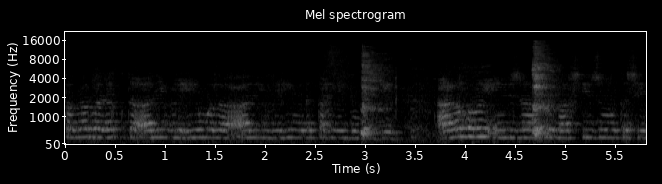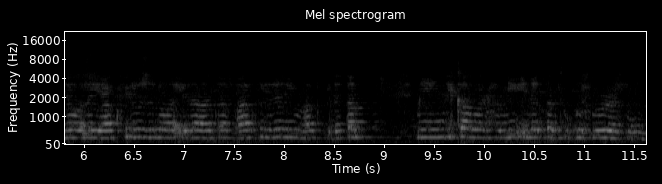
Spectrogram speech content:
كما باركت على إبراهيم وعلى آل إبراهيم إنك حميد مجيد. اللهم ذنوبا كثيرا ولا يغفر الذنوب إلا أنت فاغفر لي مغفرة من عندك وارحمني إنك أنت الغفور الرحيم.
